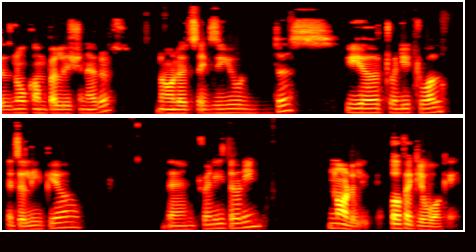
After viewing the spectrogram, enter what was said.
There's no compilation errors. Now let's execute this year 2012 it's a leap year. Then 2013 not a leap year. Perfectly working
